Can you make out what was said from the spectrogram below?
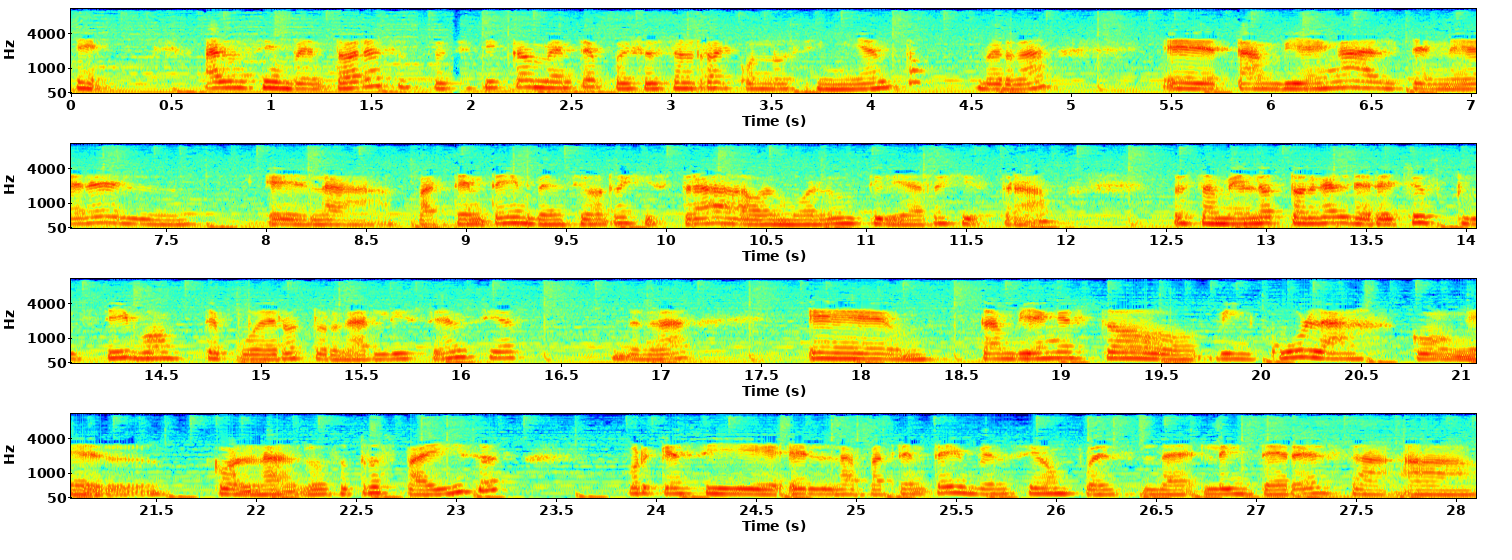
Sí, a los inventores específicamente pues es el reconocimiento, ¿verdad? también al tener el, eh, la patente de invención registrada o el modelo de utilidad registrado, pues también le otorga el derecho exclusivo de poder otorgar licencias, ¿verdad? Eh, también esto vincula con, el, con los otros países, porque si la patente de invención pues le interesa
